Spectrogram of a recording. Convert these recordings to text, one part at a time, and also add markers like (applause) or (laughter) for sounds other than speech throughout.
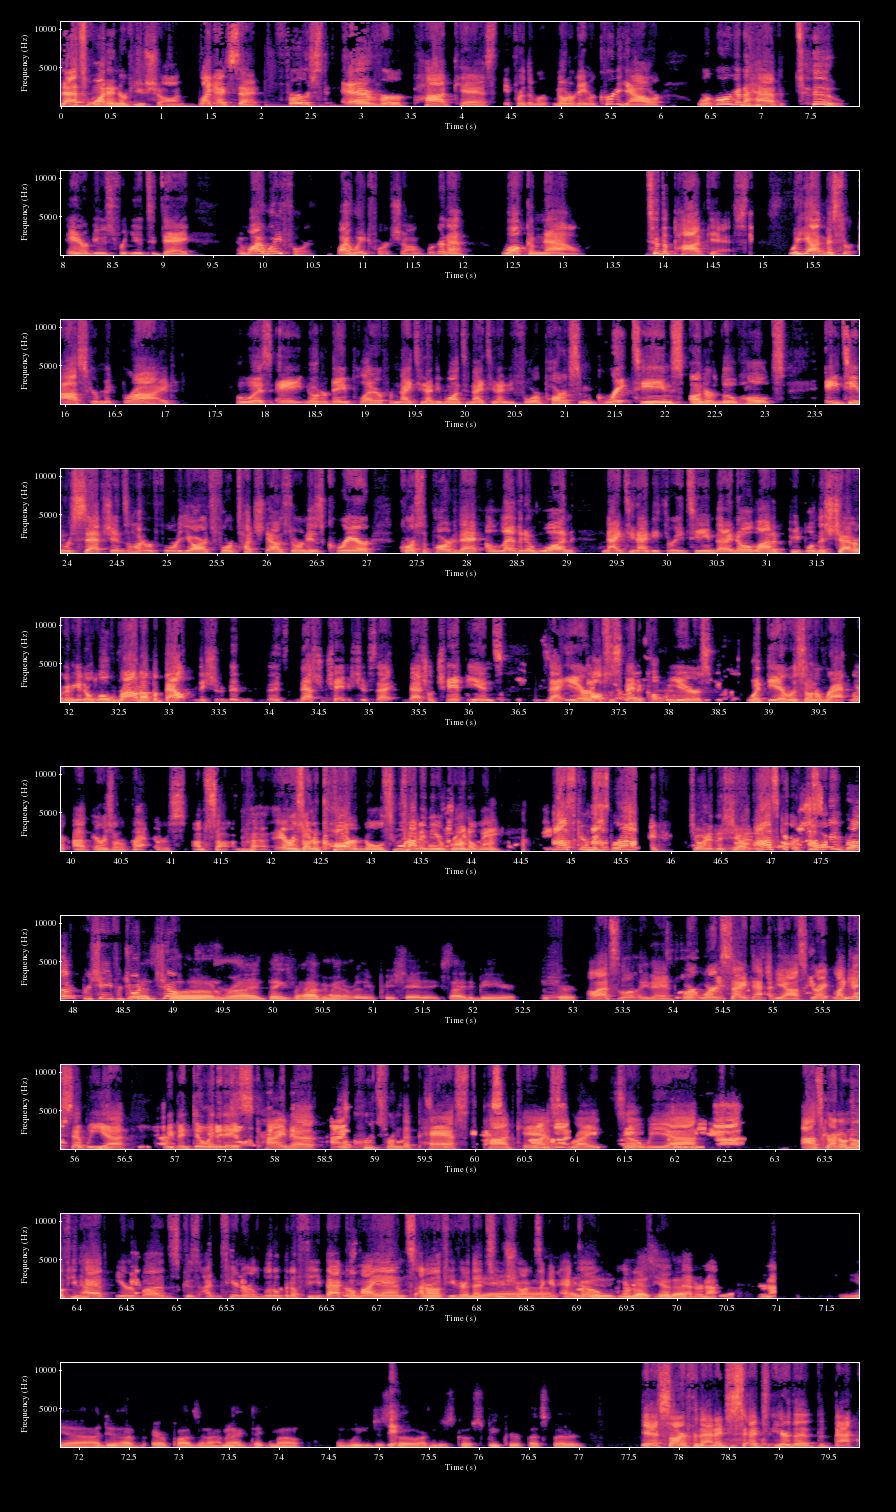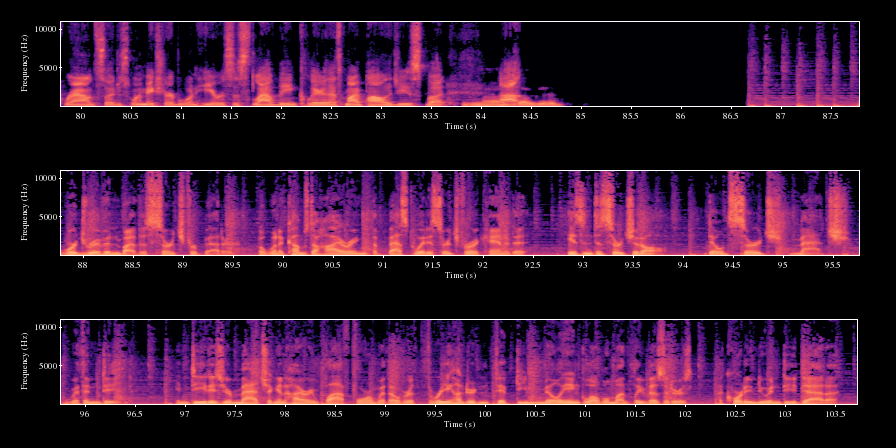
That's one interview, Sean. Like I said, first ever podcast for the Notre Dame Recruiting Hour. Where we're going to have two interviews for you today. And why wait for it? Why wait for it, Sean? We're going to welcome now to the podcast. We got Mr. Oscar McBride, who was a Notre Dame player from 1991 to 1994, part of some great teams under Lou Holtz. 18 receptions, 140 yards, four touchdowns during his career. Of course, a part of that 11 and 1 1993 team that I know a lot of people in this chat are going to get a little round up about. They should have been the national championships, that national champions that year, and also spent a couple years with the Arizona Rattler, uh, Arizona Rattlers. I'm sorry, (laughs) Arizona Cardinals, who's not in the Arena League. Oscar McBride joining the show. Oscar, how are you, brother? Appreciate you for joining What's the show. going on, Ryan? Thanks for having me, man. I really appreciate it. Excited to be here for sure. Oh, absolutely, man. We're, we're excited to have you, Oscar. Right? Like I said, we uh we've been doing this kind of recruits from the past podcast, right? So we uh Oscar, I don't know if you have earbuds because I'm hearing a little bit of feedback on my ends. I don't know if you hear that too, Sean. It's like an Yeah, I echo. I, do. don't You know guys if you have hear that? that? or not. Yeah, I do have AirPods, and I mean, I can take them out, and we can just Yeah. go. I can just go speaker if that's better. Yeah, sorry for that. I just I just hear the the background, so I just want to make sure everyone hears this loudly and clear. That's my apologies, but No, Uh, all good. We're driven by the search for better. But when it comes to hiring, the best way to search for a candidate isn't to search at all. Don't search match with Indeed. Indeed is your matching and hiring platform with over 350 million global monthly visitors, according to Indeed data,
